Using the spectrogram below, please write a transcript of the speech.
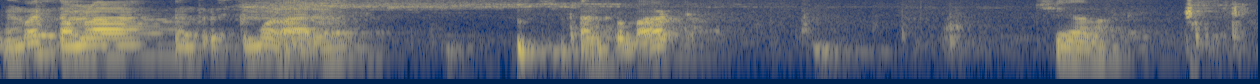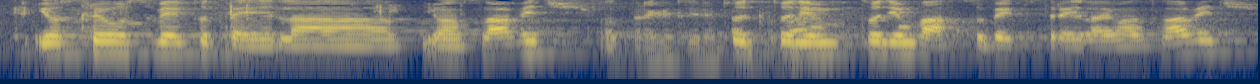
Învățăm la pentru simulare și pentru BAC. Și ăla. Eu scriu subiectul 3 la Ioan Slavici. Tot pregătire Tu, pentru tu, din, tu din vas subiectul 3 la Ioan Slavici.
